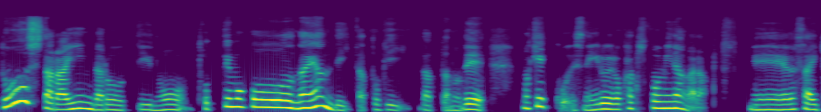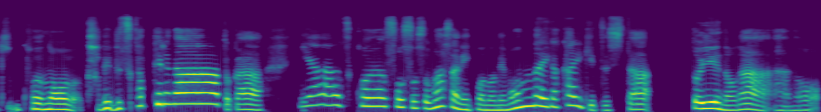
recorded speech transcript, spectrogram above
どうしたらいいんだろうっていうのをとってもこう悩んでいた時だったので、まあ、結構ですね、いろいろ書き込みながら、えー最近この壁ぶつかってるなーとか、いやー、これはそうそうそう、まさにこのね、問題が解決したというのが、あの、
